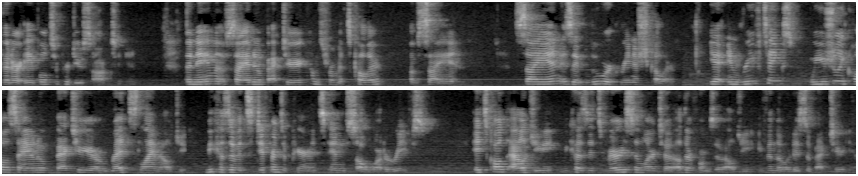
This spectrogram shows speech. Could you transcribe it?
that are able to produce oxygen. The name of cyanobacteria comes from its color of cyan. Cyan is a blue or greenish color. Yet in reef tanks, we usually call cyanobacteria red slime algae because of its different appearance in saltwater reefs. It's called algae because it's very similar to other forms of algae, even though it is a bacteria.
